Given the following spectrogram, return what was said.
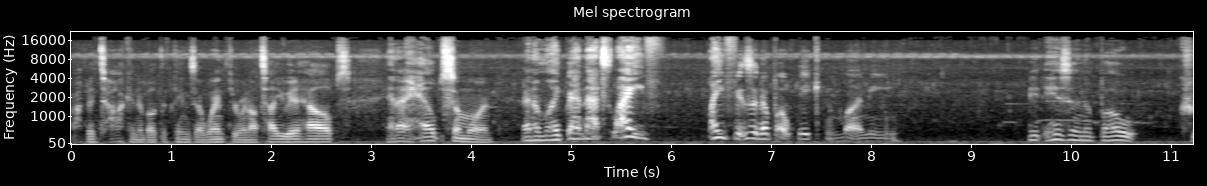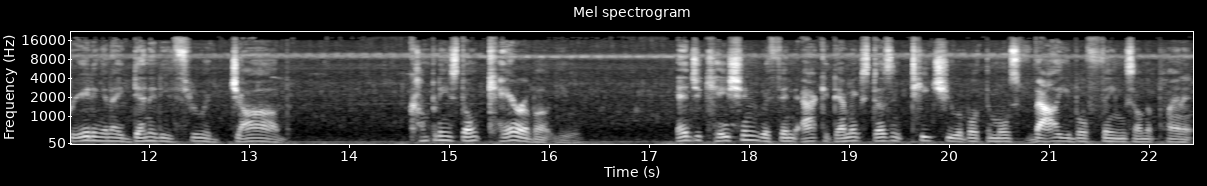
I've been talking about the things I went through and I'll tell you it helps. And I helped someone. And I'm like, man, that's life. Life isn't about making money. It isn't about creating an identity through a job. Companies don't care about you. Education within academics doesn't teach you about the most valuable things on the planet,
